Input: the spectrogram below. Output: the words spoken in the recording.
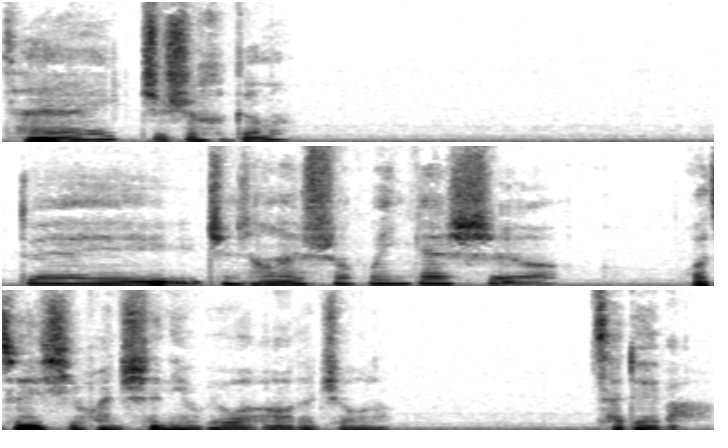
才只是合格吗？对，正常来说不应该是。我最喜欢吃你为我熬的粥了。才对吧？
